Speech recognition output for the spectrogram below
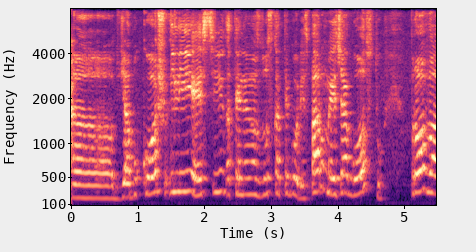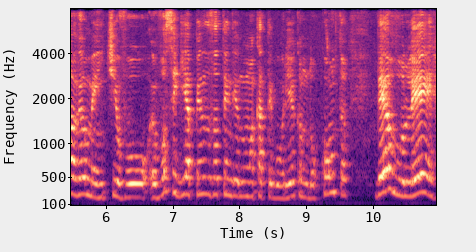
uh, do Diabo Coxo, e li este atendendo as duas categorias. Para o mês de agosto, provavelmente eu vou, eu vou seguir apenas atendendo uma categoria que eu não dou conta. Devo ler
